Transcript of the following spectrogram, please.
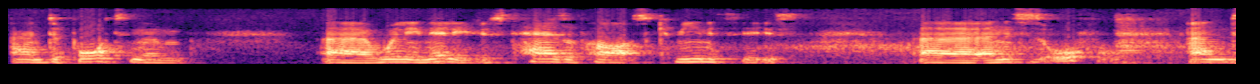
and deporting them uh, willy nilly just tears apart communities. Uh, and this is awful. And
